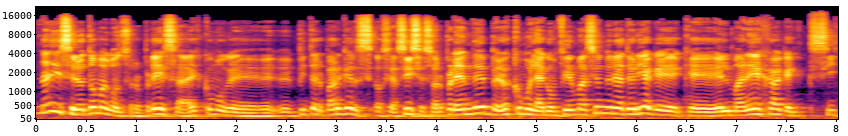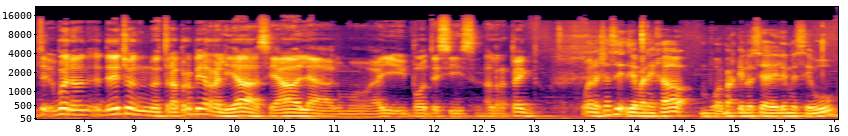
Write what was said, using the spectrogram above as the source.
nadie se lo toma con sorpresa. Es como que eh, Peter Parker, o sea, sí se sorprende, pero es como la confirmación de una teoría que, que él maneja, que existe. Bueno, de hecho, en nuestra propia realidad se habla, como hay hipótesis al respecto. Bueno, ya se, se manejaba, por más que no sea del MCU,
